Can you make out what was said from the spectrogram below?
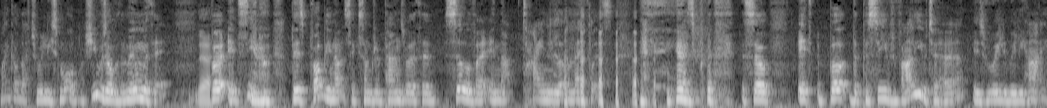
my God, that's really small. She was over the moon with it. Yeah. But it's, you know, there's probably not £600 worth of silver in that tiny little necklace. so it, but the perceived value to her is really, really high.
